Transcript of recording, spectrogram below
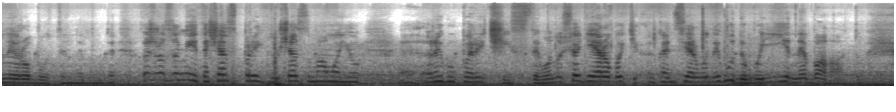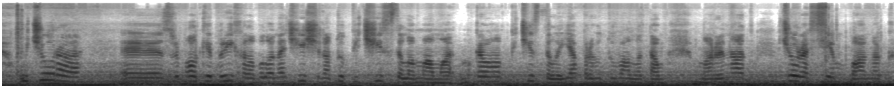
не роботи не буде. Ви ж розумієте, зараз прийду, зараз з мамою е, рибу перечистимо. Ну сьогодні я робити консерву не буду, бо її небагато. Учора з рибалки приїхала, була начищена, то підчистила мама. Мама підчистила, я приготувала там маринад. Вчора сім банок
